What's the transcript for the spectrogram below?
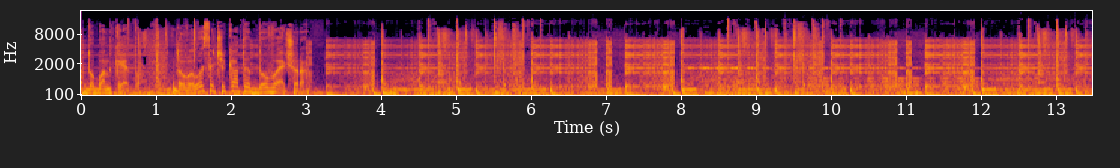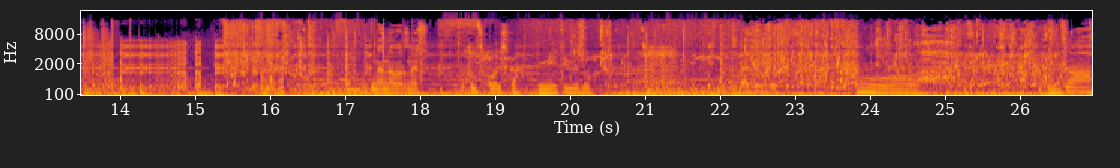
до банкету. Довелося чекати до вечора. Навернись. Тут скользко, имейте в виду. Да.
